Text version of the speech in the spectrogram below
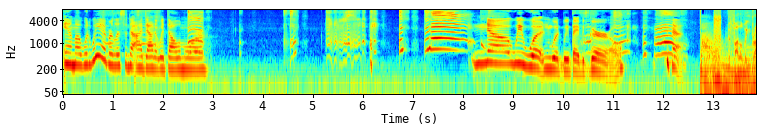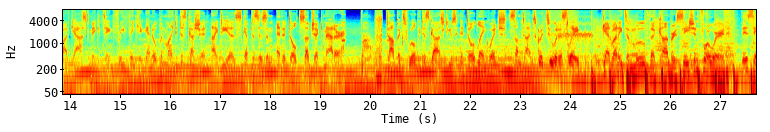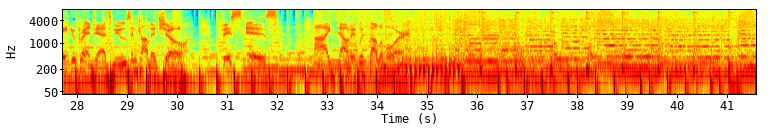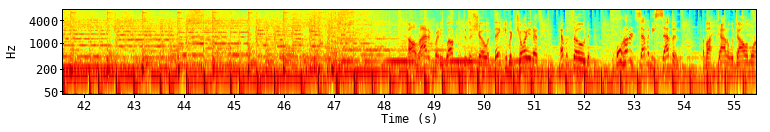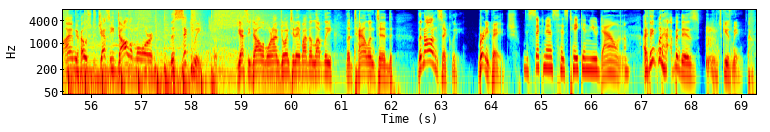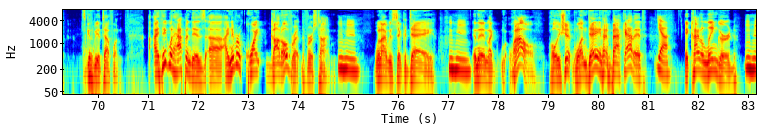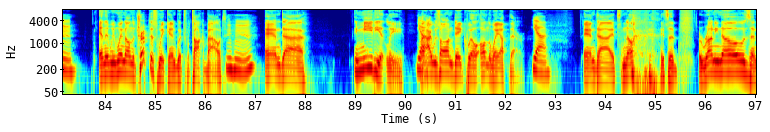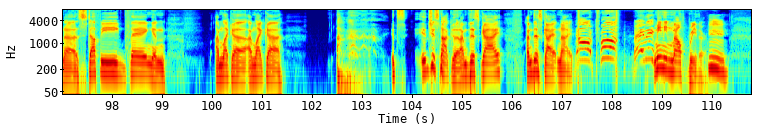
Emma, would we ever listen to I Doubt It with Dollemore? No, we wouldn't, would we, baby girl? The following broadcast may contain free thinking and open minded discussion, ideas, skepticism, and adult subject matter. Topics will be discussed using adult language, sometimes gratuitously. Get ready to move the conversation forward. This ain't your granddad's news and comment show. This is I Doubt It with Dollemore. All right, everybody, welcome to the show, and thank you for joining us. Episode 477 of I Doubt It with Dollemore. I am your host, Jesse Dollemore, the sickly Jesse Dollemore, and I'm joined today by the lovely, the talented, the non-sickly Brittany Page. The sickness has taken you down. I think what happened is, excuse me, it's going to be a tough one. I think what happened is uh, I never quite got over it the first time when I was sick a day, and then like, wow, holy shit, one day and I'm back at it. Yeah. It kind of lingered, mm-hmm. And then we went on the trip this weekend, which we'll talk about, mm-hmm. and uh, immediately, Yeah. I, I was on Dayquil on the way up there Yeah. and uh, it's no, it's a, a runny nose and a stuffy thing, and I'm like a, I'm like a, it's it's just not good. I'm this guy. I'm this guy at night. Donald Trump, baby. Meaning mouth breather.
